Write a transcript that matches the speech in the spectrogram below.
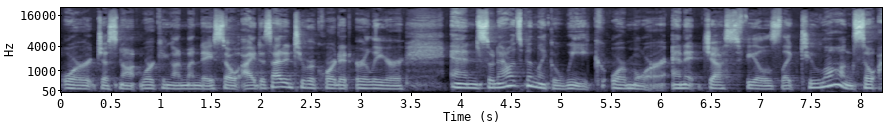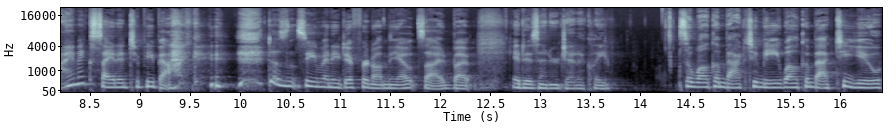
or just not working on Monday. So I decided to record it earlier. And so now it's been like a week or more and it just feels like too long. So I'm excited to be back. Doesn't seem any different on the outside, but it is energetically. So, welcome back to me. Welcome back to you.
